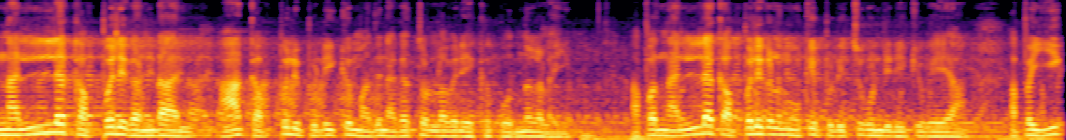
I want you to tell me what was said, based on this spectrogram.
നല്ല കപ്പൽ കണ്ടാൽ ആ കപ്പൽ പിടിക്കും അതിനകത്തുള്ളവരെയൊക്കെ കൊന്നുകളയും. അപ്പം നല്ല കപ്പലുകൾ നോക്കി പിടിച്ചുകൊണ്ടിരിക്കുകയാണ് അപ്പം ഈ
